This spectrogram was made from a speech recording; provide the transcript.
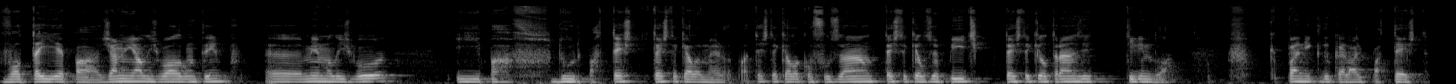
Voltei, é pá, já não ia a Lisboa há algum tempo, uh, mesmo a Lisboa. E pá, duro, pá, teste, teste aquela merda, pá, teste aquela confusão, teste aqueles apitos, teste aquele trânsito, tirem-me de lá. Que pânico do caralho, pá, teste,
